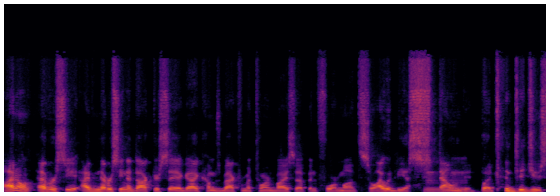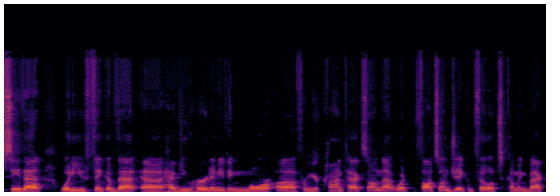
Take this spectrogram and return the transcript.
I don't ever see I've never seen a doctor say a guy comes back from a torn bicep in four months. So I would be mm-hmm. astounded. Mm-hmm. But did you see that? What do you think of that? Uh, have you heard anything more uh, from your contacts on that? What thoughts on Jacob Phillips coming back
